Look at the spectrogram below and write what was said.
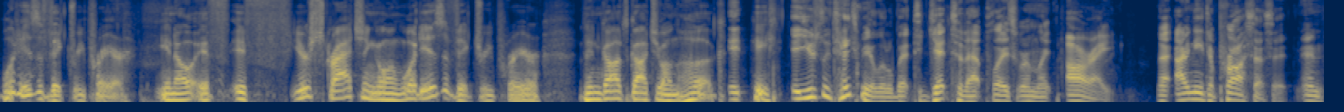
what is a victory prayer? You know, if if you're scratching going, what is a victory prayer? Then God's got you on the hook. It He it usually takes me a little bit to get to that place where I'm like, all right, I- need to process it, and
